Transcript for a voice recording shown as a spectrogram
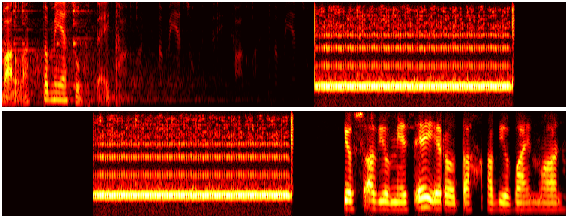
Vallattomia suhteita. jos aviomies ei erota aviovaimoaan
